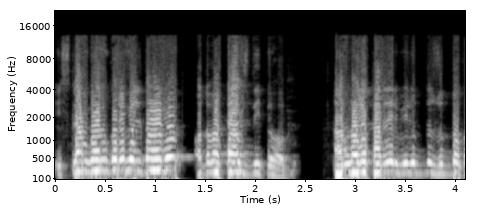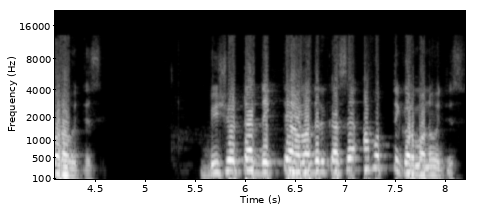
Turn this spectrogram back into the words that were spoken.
ইসলাম গ্রহণ করে ফেলতে হবে, অথবা ট্যাক্স দিতে হবে। নাহলে তাদের বিরুদ্ধে যুদ্ধ করা হইতেছে। বিষয়টা দেখতে আমাদের কাছে আপত্তিকর মনে হইতেছে।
